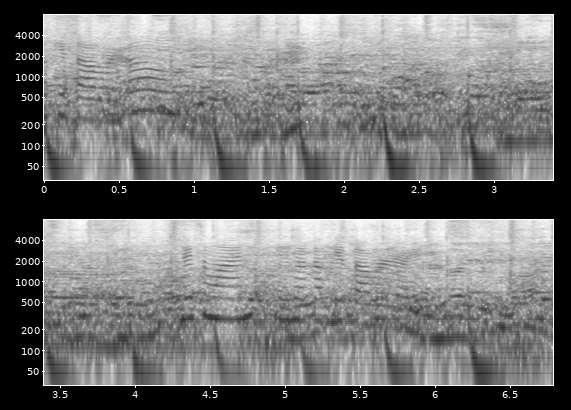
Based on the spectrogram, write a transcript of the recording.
Tokyo Tower. Oh. This one is the Tokyo Tower, right?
